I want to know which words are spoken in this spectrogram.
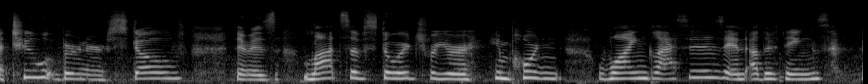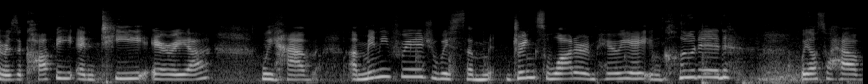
a two burner stove. There is lots of storage for your important wine glasses and other things. There is a coffee and tea area. We have a mini fridge with some drinks, water, and Perrier included. We also have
